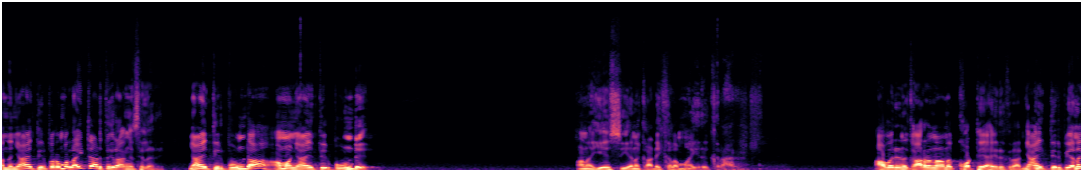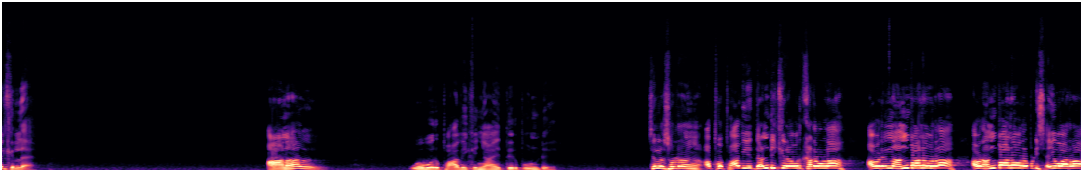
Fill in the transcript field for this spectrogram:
அந்த நியாய தீர்ப்பை ரொம்ப லைட்டாக எடுத்துக்கிறாங்க சிலர். நியாய தீர்ப்பு உண்டா? ஆமாம் நியாய தீர்ப்பு உண்டு. ஆனால் இயேசு எனக்கு அடைக்கலமாக இருக்கிறார் அவர் எனக்கு அரணான கோட்டையாக இருக்கிறார் நியாய தீர்ப்பு எனக்கு இல்லை ஆனால் ஒவ்வொரு பாவிக்கு நியாய தீர்ப்பு உண்டு. சிலர் சொல்கிறாங்க அப்போ பாவியை தண்டிக்கிறவர் கடவுளா? அவர் என்ன அன்பானவரா? அவர் அன்பானவர் அப்படி செய்வாரா?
